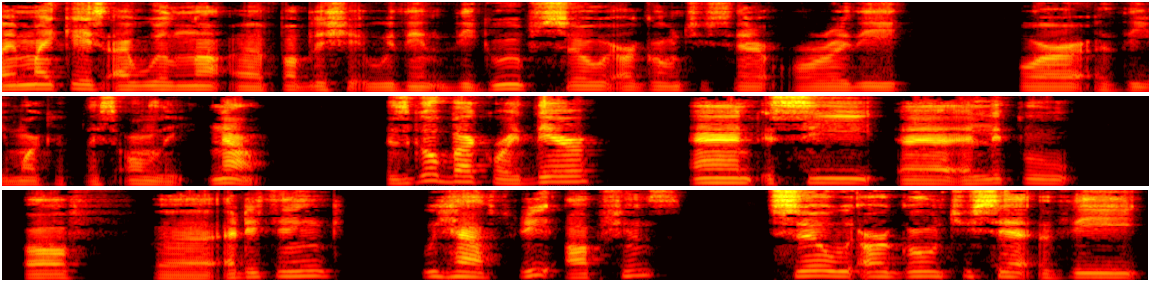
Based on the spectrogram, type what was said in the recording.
But in my case, I will not uh, publish it within the group, So we are going to set it already for the marketplace only. Now, let's go back right there and see uh, a little of uh, editing. We have three options. So we are going to set the,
